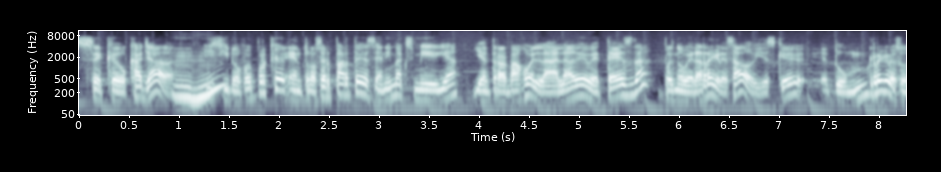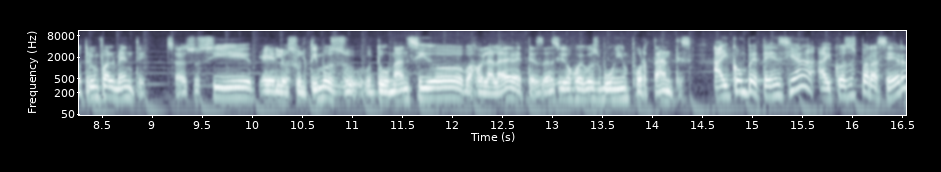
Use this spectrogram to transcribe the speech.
se quedó callada. Y si no fue porque entró a ser parte de Zenimax Media y entrar bajo el ala de Bethesda, pues no hubiera regresado. Y es que Doom regresó triunfalmente. O sea, eso sí, eh, los últimos Doom han sido, bajo el ala de Bethesda, han sido juegos muy importantes. Hay competencia, hay cosas para hacer.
